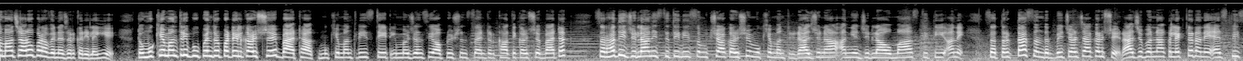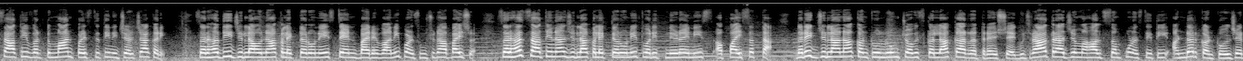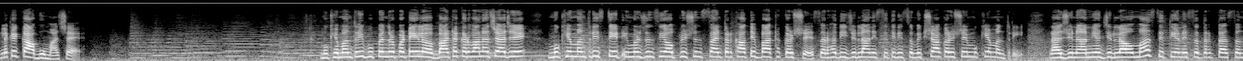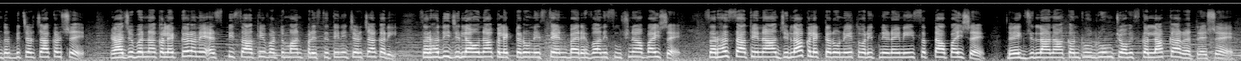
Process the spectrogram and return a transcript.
સમાચારો પર હવે નજર કરી લઈએ. તો મુખ્યમંત્રી ભૂપેન્દ્ર પટેલ કરશે બેઠક. મુખ્યમંત્રી સ્ટેટ ઇમરજન્સી ઓપરેશન સેન્ટર ખાતે કરશે બેઠક. સરહદી જિલ્લાની સ્થિતિની સમીક્ષા કરશે મુખ્યમંત્રી. રાજ્યના અન્ય જિલ્લાઓમાં સ્થિતિ અને સતર્કતા સંદર્ભે ચર્ચા કરશે. રાજ્યભરના કલેક્ટર અને એસપી સાથે વર્તમાન પરિસ્થિતિની ચર્ચા કરી સરહદી જિલ્લાઓના કલેક્ટરોને સ્ટેન્ડ બાય રહેવાની પણ સૂચના અપાઈ છે. સરહદ સાથેના જિલ્લા કલેક્ટરોને ત્વરિત નિર્ણયની અપાઈ સત્તા. દરેક જિલ્લાના કંટ્રોલ રૂમ ચોવીસ કલાક કાર્યરત રહેશે. ગુજરાત રાજ્યમાં હાલ સંપૂર્ણ સ્થિતિ અંડર કંટ્રોલ છે એટલે કે કાબૂમાં છે. મુખ્યમંત્રી ભૂપેન્દ્ર પટેલ બેઠક કરવાના છે આજે. મુખ્યમંત્રી સ્ટેટ ઇમરજન્સી ઓપરેશન સેન્ટર ખાતે બેઠક કરશે. સરહદી જિલ્લાની સ્થિતિની સમીક્ષા કરશે મુખ્યમંત્રી. રાજ્યના અન્ય જિલ્લાઓમાં સ્થિતિ અને સતર્કતા સંદર્ભે ચર્ચા કરશે. રાજ્યભરના કલેક્ટર અને એસપી સાથે વર્તમાન પરિસ્થિતિની ચર્ચા કરી. સરહદી જિલ્લાઓના કલેક્ટરોને સ્ટેન્ડ બાય રહેવાની સૂચના અપાઈ છે. સરહદ સાથેના જિલ્લા કલેક્ટરોને ત્વરિત નિર્ણયની સત્તા અપાઈ છે. દરેક જિલ્લાના કંટ્રોલ રૂમ ચોવીસ કલાક કાર્યરત રહેશે.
